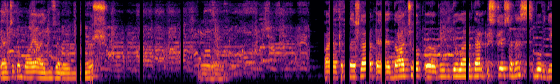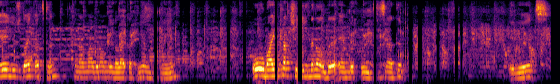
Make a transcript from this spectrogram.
Gerçekten bayağı güzel olmuş. Ee, Arkadaşlar e, daha çok e, bu videolardan istiyorsanız bu videoya 100 like atın. Kanalıma abone olmayı ve like atmayı unutmayın. O Minecraft şeyinden aldı Ember ultisini atıp. Evet.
